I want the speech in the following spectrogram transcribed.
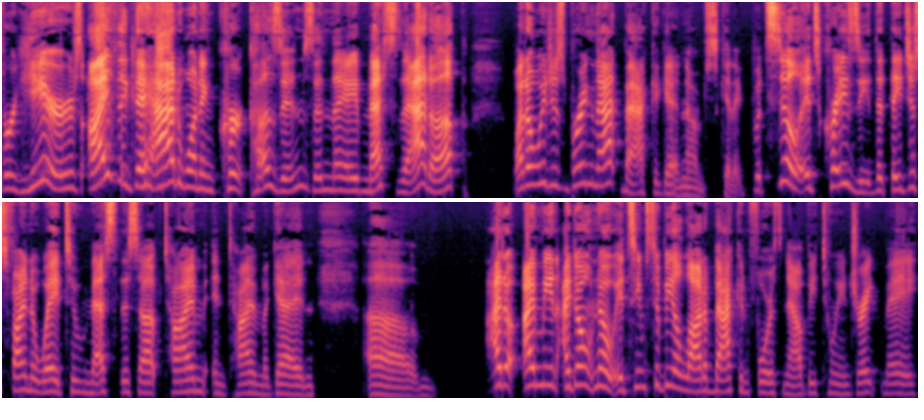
for years. I think they had one in Kirk Cousins and they messed that up. Why don't we just bring that back again? No, I'm just kidding. But still, it's crazy that they just find a way to mess this up time and time again. Um, I don't. I mean, I don't know. It seems to be a lot of back and forth now between Drake Maye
